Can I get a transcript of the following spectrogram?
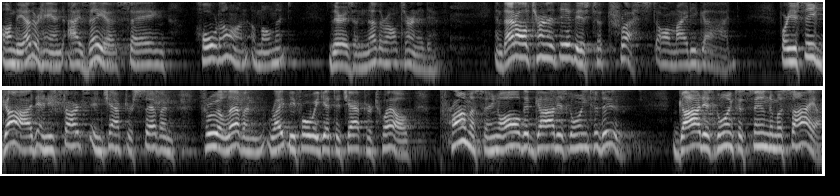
On the other hand, Isaiah saying, Hold on a moment, there is another alternative. And that alternative is to trust Almighty God. For you see, God, and he starts in chapter 7 through 11, right before we get to chapter 12, promising all that God is going to do. God is going to send a Messiah,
